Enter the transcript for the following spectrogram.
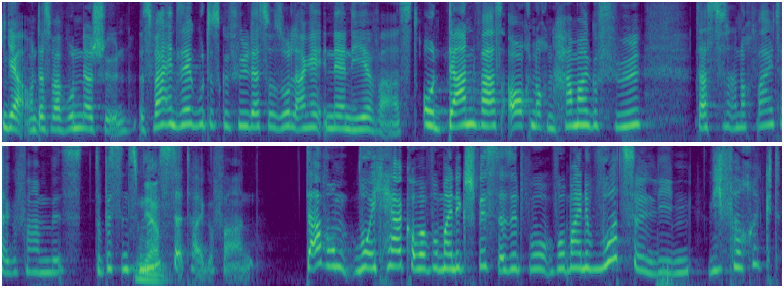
Ja, und das war wunderschön. Es war ein sehr gutes Gefühl, dass du so lange in der Nähe warst. Und dann war es auch noch ein Hammergefühl, dass du dann noch weitergefahren bist. Du bist ins Ja. Münstertal gefahren. Da, wo, wo ich herkomme, wo meine Geschwister sind, wo, wo meine Wurzeln liegen. Wie verrückt.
